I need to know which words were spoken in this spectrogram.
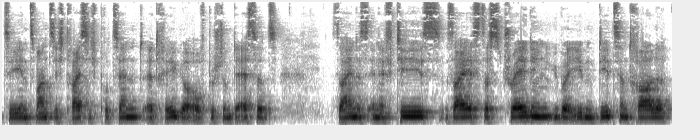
10, 20, 30 Prozent Erträge auf bestimmte Assets seien es NFTs, sei es das Trading über eben dezentrale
